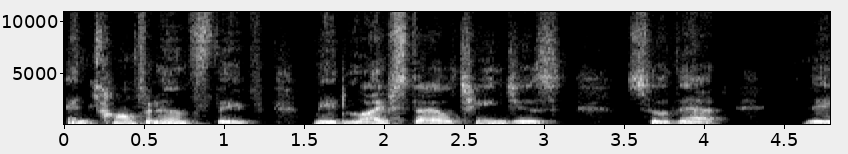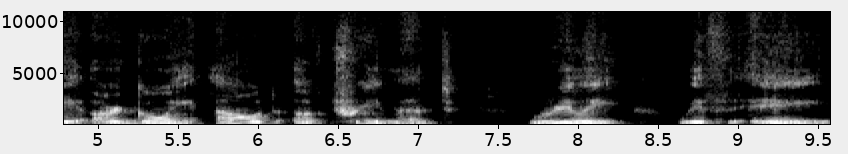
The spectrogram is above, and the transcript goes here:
and confidence. They've made lifestyle changes so that they are going out of treatment really with a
